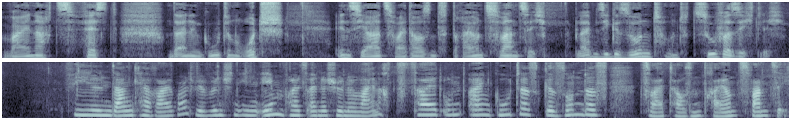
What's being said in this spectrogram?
Weihnachtsfest und einen guten Rutsch ins Jahr 2023. Bleiben Sie gesund und zuversichtlich. Vielen Dank, Herr Reibold. Wir wünschen Ihnen ebenfalls eine schöne Weihnachtszeit und ein gutes, gesundes 2023.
